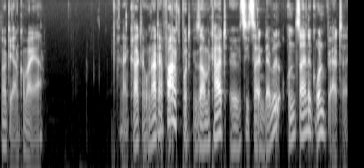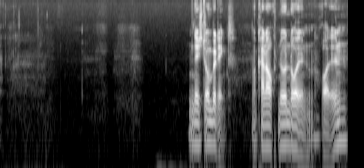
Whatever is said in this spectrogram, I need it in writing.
Okay, dann komm mal her. Wenn ein Charakter 100 Erfahrungspunkte gesammelt hat, erhöht sich sein Level und seine Grundwerte. Nicht unbedingt. Man kann auch nur Nullen rollen.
